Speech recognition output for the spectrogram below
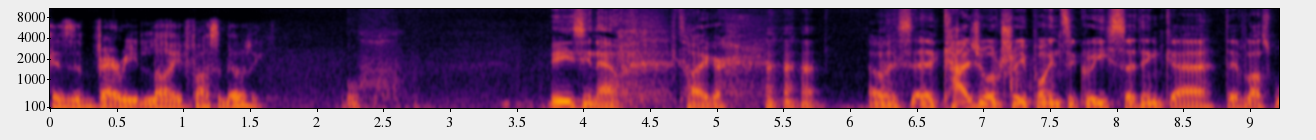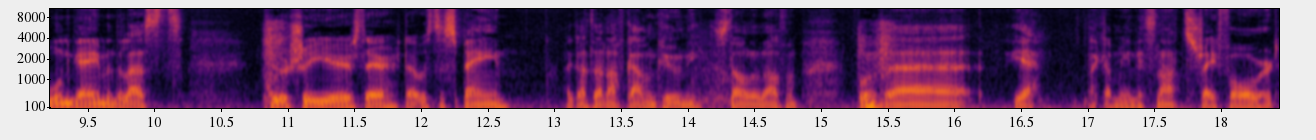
is a very live possibility. Easy now, Tiger. it was a casual three points of Greece. I think uh, they've lost one game in the last two or three years there. That was to Spain. I got that off Gavin Cooney, stole it off him. But uh, yeah, like I mean, it's not straightforward.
